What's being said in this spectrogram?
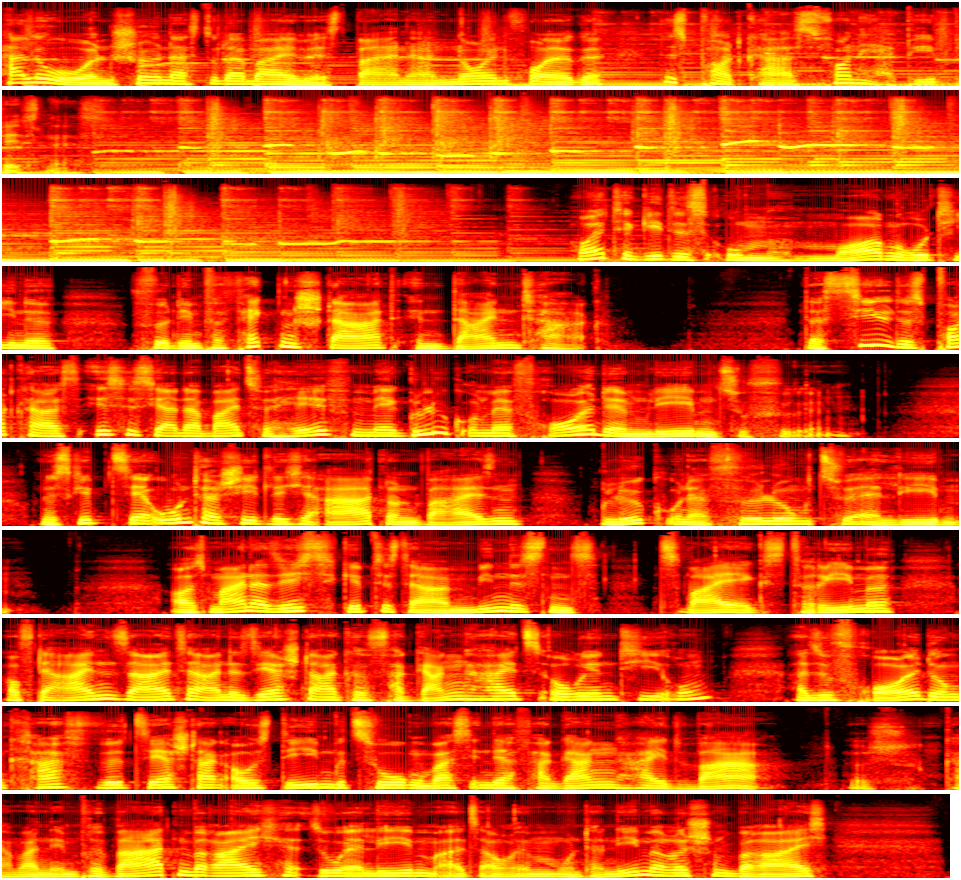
Hallo und schön, dass du dabei bist bei einer neuen Folge des Podcasts von Happy Business. Heute geht es um Morgenroutine für den perfekten Start in deinen Tag. Das Ziel des Podcasts ist es ja dabei zu helfen, mehr Glück und mehr Freude im Leben zu fühlen. Und es gibt sehr unterschiedliche Arten und Weisen, Glück und Erfüllung zu erleben. Aus meiner Sicht gibt es da mindestens zwei Extreme. Auf der einen Seite eine sehr starke Vergangenheitsorientierung, also Freude und Kraft wird sehr stark aus dem gezogen, was in der Vergangenheit war. Das kann man im privaten Bereich so erleben, als auch im unternehmerischen Bereich.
